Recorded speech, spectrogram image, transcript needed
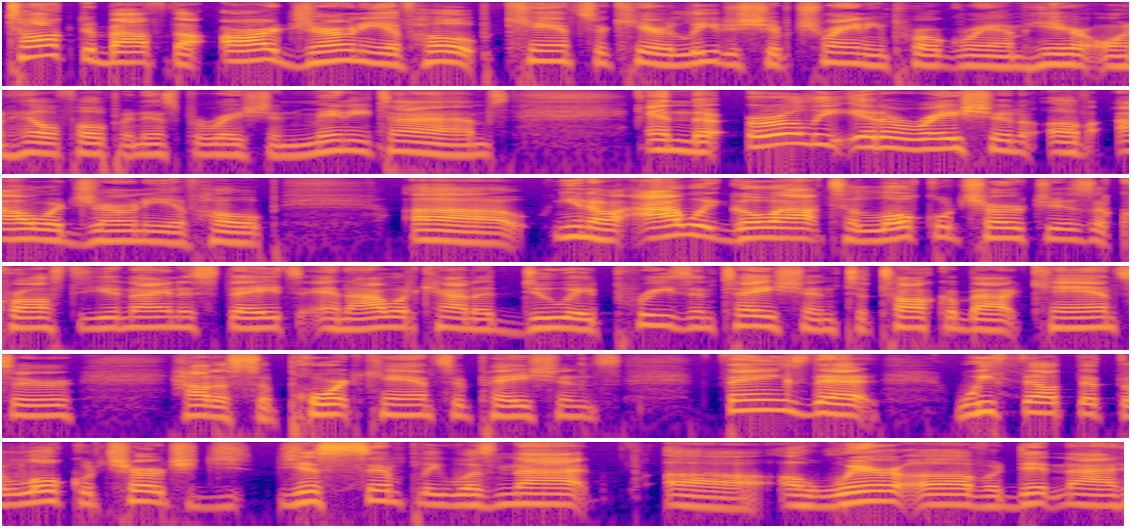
talked about the our journey of hope cancer care leadership training program here on health hope and inspiration many times and the early iteration of our journey of hope uh, you know, I would go out to local churches across the United States and I would kind of do a presentation to talk about cancer, how to support cancer patients, things that we felt that the local church j- just simply was not uh, aware of or did not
